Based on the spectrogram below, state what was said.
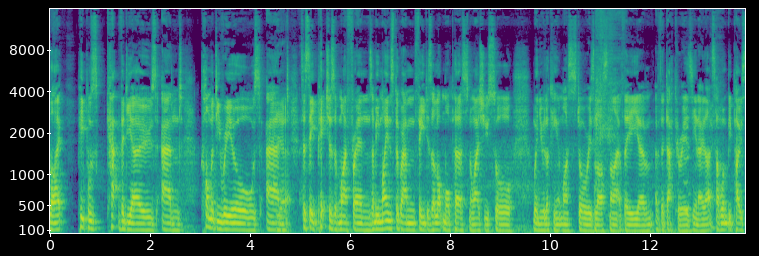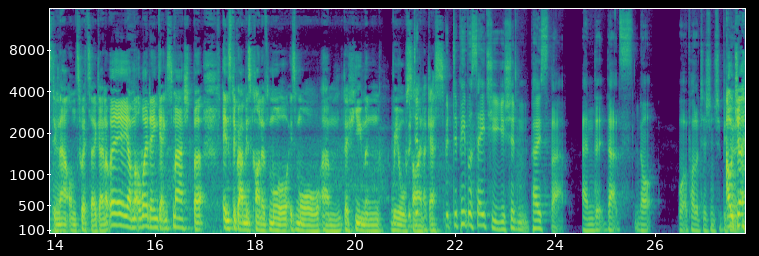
like people's cat videos and comedy reels and yeah. to see pictures of my friends. I mean, my Instagram feed is a lot more personal, as you saw when you were looking at my stories last night of the um, of the daiquiris. You know, that's I wouldn't be posting yeah. that on Twitter, going like, "Hey, I'm at a wedding, getting smashed." But Instagram is kind of more is more um, the human real but side, I guess. But do people say to you, you shouldn't post that, and that that's not what a politician should be oh, doing.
